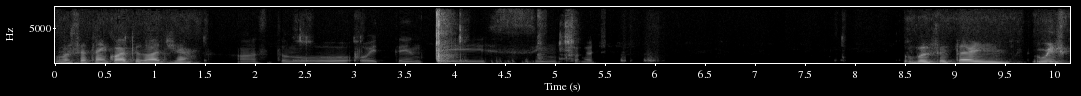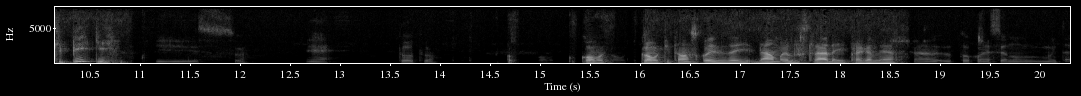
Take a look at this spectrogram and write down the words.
Você tá em qual episódio já? Nossa, tô no 85, eu acho. Você tá em Whiskey Peak? Isso. É. Tô, tô. Como, como que estão as coisas aí? Dá uma ilustrada aí pra galera. Cara, eu tô conhecendo muita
